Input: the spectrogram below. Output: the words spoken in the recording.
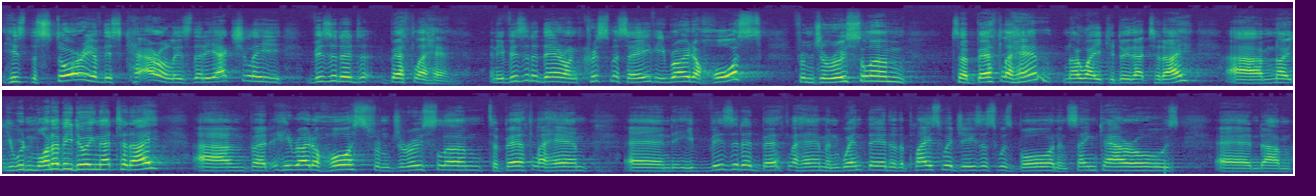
his, the story of this carol is that he actually visited Bethlehem. And he visited there on Christmas Eve. He rode a horse from Jerusalem to Bethlehem. No way you could do that today. Um, no, you wouldn't want to be doing that today. Um, but he rode a horse from Jerusalem to Bethlehem and he visited Bethlehem and went there to the place where Jesus was born and sang carols. And um,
